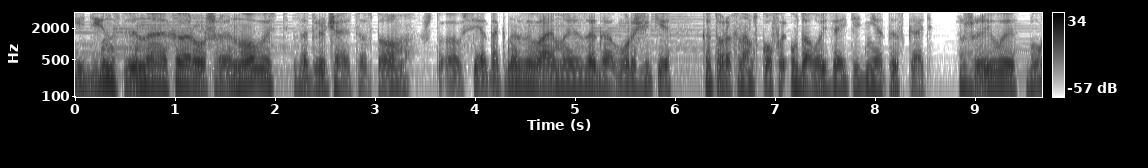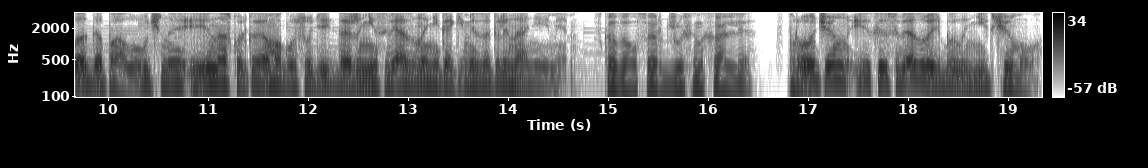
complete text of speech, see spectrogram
Единственная хорошая новость заключается в том, что все так называемые заговорщики, которых нам с Кофой удалось за эти дни отыскать, живы, благополучны и, насколько я могу судить, даже не связаны никакими заклинаниями», — сказал сэр Джуффин Халли. «Впрочем, их и связывать было ни к чему.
